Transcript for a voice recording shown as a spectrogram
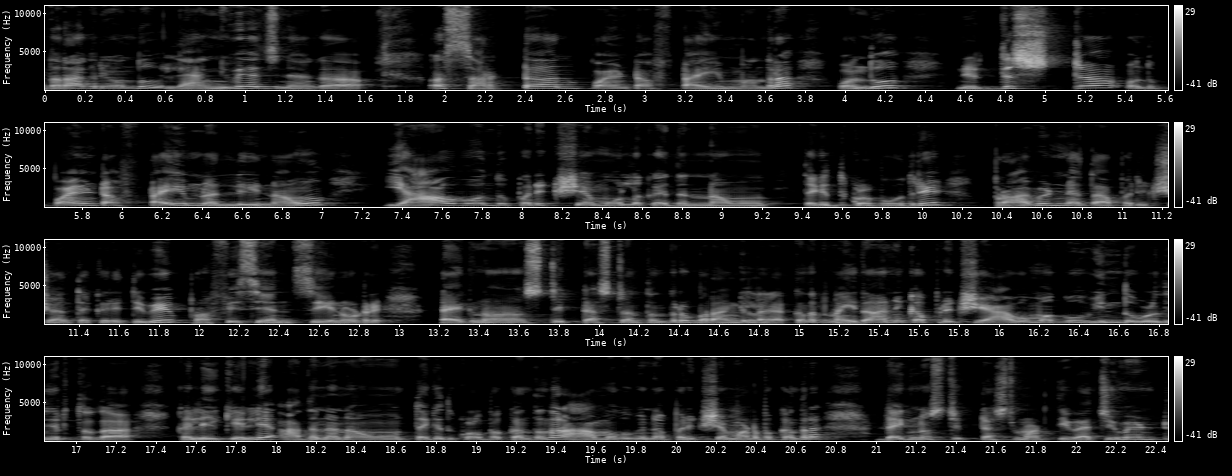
ಎದರಾಗ್ರಿ ಒಂದು ಲ್ಯಾಂಗ್ವೇಜ್ನಾಗ a certain point of time ಅಂದ್ರೆ ಒಂದು ನಿರ್ದಿಷ್ಟ ಒಂದು ಪಾಯಿಂಟ್ ಆಫ್ ಟೈಮ್ನಲ್ಲಿ ನಾವು ಯಾವ ಒಂದು ಪರೀಕ್ಷೆಯ ಮೂಲಕ ಇದನ್ನು ನಾವು ತೆಗೆದುಕೊಳ್ಬೋದು ರೀ ಪ್ರಾವೀಣ್ಯತಾ ಪರೀಕ್ಷೆ ಅಂತ ಕರಿತೀವಿ. ಪ್ರೊಫಿಸಿಯನ್ಸಿ ನೋಡ್ರಿ. ಡಯಾಗ್ನೋಸ್ಟಿಕ್ ಟೆಸ್ಟ್ ಅಂತಂದ್ರೂ ಬರಂಗಿಲ್ಲ. ಯಾಕಂದ್ರೆ ನೈದಾನಿಕ ಪರೀಕ್ಷೆ ಯಾವ ಮಗು ಹಿಂದೆ ಉಳಿದಿರ್ತದ ಕಲಿಕೆಯಲ್ಲಿ ಅದನ್ನು ನಾವು ತೆಗೆದುಕೊಳ್ಬೇಕಂತಂದ್ರೆ ಆ ಮಗುವಿನ ಪರೀಕ್ಷೆ ಮಾಡ್ಬೇಕಂದ್ರೆ ಡಯಾಗ್ನೋಸ್ಟಿಕ್ ಟೆಸ್ಟ್ ಮಾಡ್ತೀವಿ. ಅಚೀವ್ಮೆಂಟ್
